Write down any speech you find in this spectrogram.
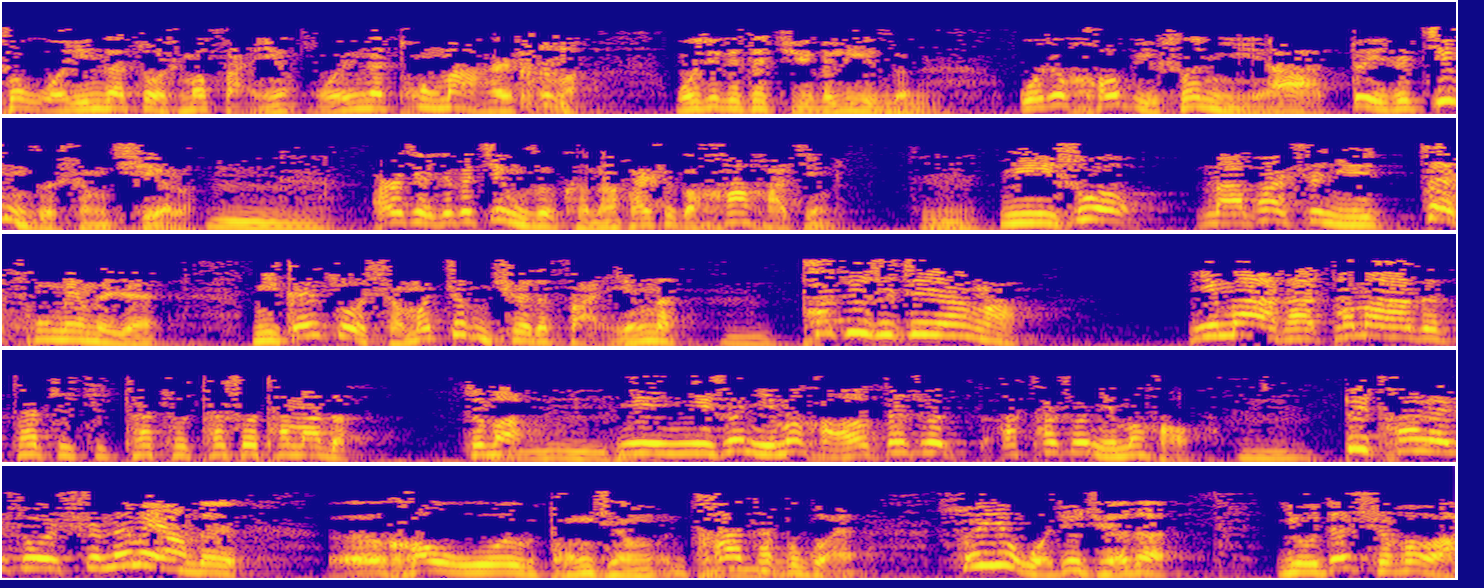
说我应该做什么反应，我应该痛骂还是什么？我就给他举个例子，我说好比说你啊对着镜子生气了，嗯，而且这个镜子可能还是个哈哈镜，嗯，你说哪怕是你。再聪明的人，你该做什么正确的反应呢？嗯，他就是这样啊！你骂他，他妈的，他就他说他说他妈的，是吧？嗯，你你说你们好，他说啊，他说你们好，嗯，对他来说是那么样的呃毫无同情，他才不管。所以我就觉得有的时候啊，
